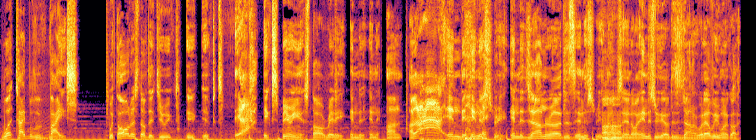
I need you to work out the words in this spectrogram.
what type of advice with all the stuff that you ex- ex- ah, experienced already in the in the on ah, in the industry, in the genre of this industry, you know what I'm Uh-huh. saying, or industry of this genre, whatever you want to call it.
